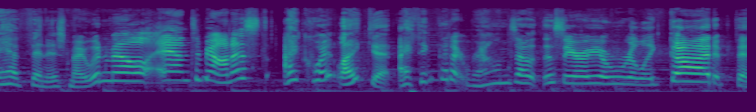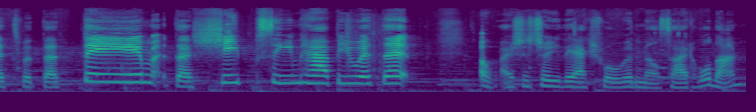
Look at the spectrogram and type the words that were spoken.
I have finished my windmill, and to be honest, I quite like it. I think that it rounds out this area really good. It fits with the theme. The sheep seem happy with it. Oh, I should show you the actual windmill side. Hold on.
